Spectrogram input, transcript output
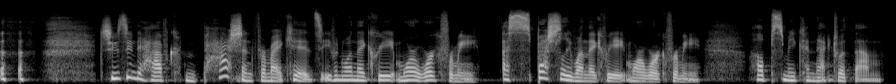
Choosing to have compassion for my kids, even when they create more work for me, especially when they create more work for me, helps me connect with them.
